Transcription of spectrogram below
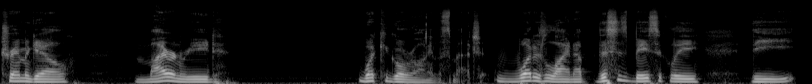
Trey Miguel, Myron Reed. What could go wrong in this match? What is the lineup? This is basically the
